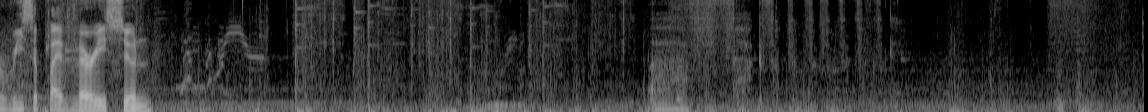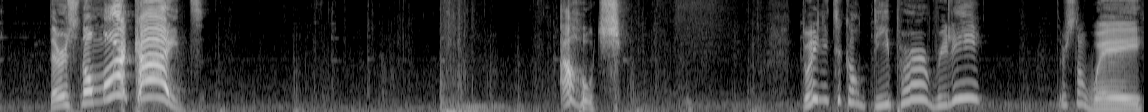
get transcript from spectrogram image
to resupply very soon. Ah, there is no Morkite! Ouch! Do I need to go deeper? Really? There's no way.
